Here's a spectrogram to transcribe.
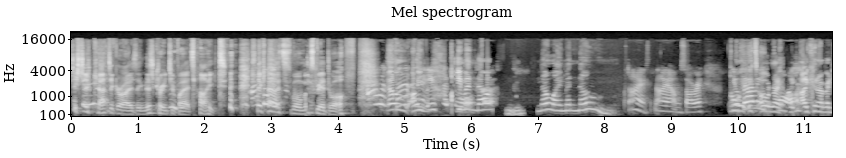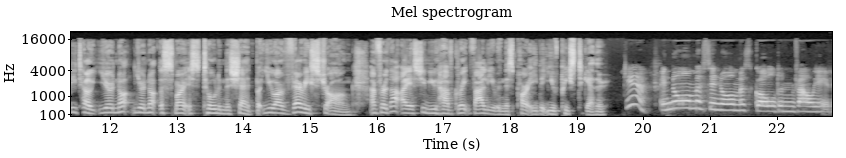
She's just categorizing this creature by its height. it's like how small must be a dwarf. I was No, I'm- that you said I'm a gnome. No, I'm a gnome. I, I am sorry. Oh, You're it's very all right. small. I, I can already tell you're not you're not the smartest tool in the shed, but you are very strong, and for that, I assume you have great value in this party that you've pieced together. Yeah, enormous, enormous golden value.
